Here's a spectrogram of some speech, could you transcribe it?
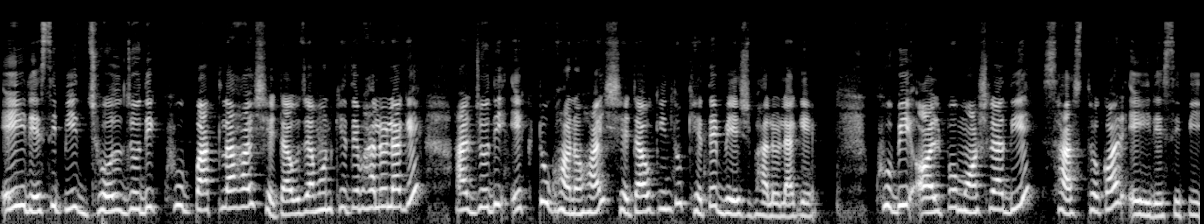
এই রেসিপির ঝোল যদি খুব পাতলা হয়, সেটাও যেমন খেতে ভালো লাগে আর যদি একটু ঘন হয়, সেটাও কিন্তু খেতে বেশ ভালো লাগে। খুবই অল্প মশলা দিয়ে স্বাস্থ্যকর এই রেসিপি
